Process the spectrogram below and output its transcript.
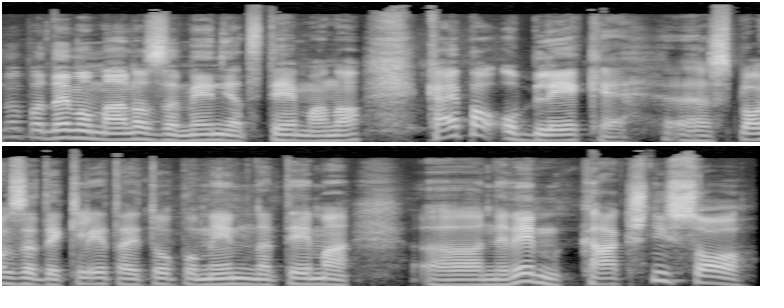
No, pa dajmo malo zamenjati temo. No. Kaj pa obleke? Eh, sploh za dekleta je to pomembna tema. Eh, ne vem, kakšni so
